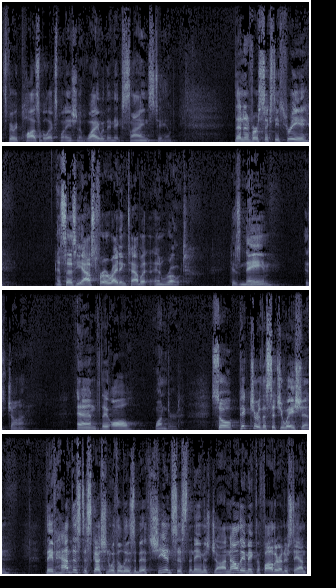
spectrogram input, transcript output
It's a very plausible explanation of why would they make signs to him. Then in verse 63, it says he asked for a writing tablet and wrote. His name is John. And they all wondered. So picture the situation They've had this discussion with Elizabeth. She insists the name is John. Now they make the father understand,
